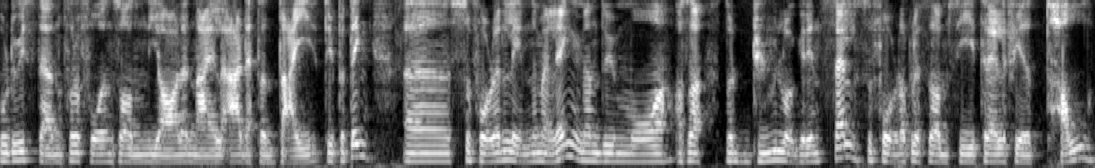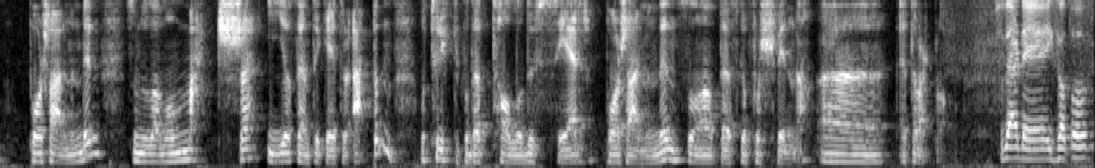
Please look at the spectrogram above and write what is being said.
Hvor du istedenfor å få en sånn ja eller nei eller er dette deg-type ting, så får du en lignende melding, men du må Altså, når du logger inn selv, så får du opp liksom si tre eller fire tall på skjermen din, som du da må matche i Authenticator-appen, og trykke på det tallet du ser på skjermen din, sånn at det skal forsvinne uh, etter hvert. da så det er det, ikke sant? Og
